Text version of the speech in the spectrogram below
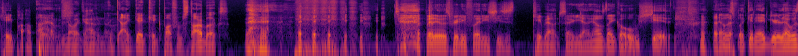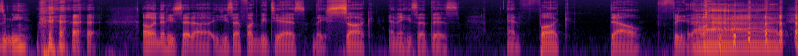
K-pop? I have no fuck, idea. I don't know. I get kickpop from Starbucks. but it was pretty funny. She just came out and started yelling. I was like, "Oh shit, that was fucking Edgar. That wasn't me." oh, and then he said, uh, he said, "Fuck BTS, they suck." And then he said this, and fuck Delfino. Ah,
